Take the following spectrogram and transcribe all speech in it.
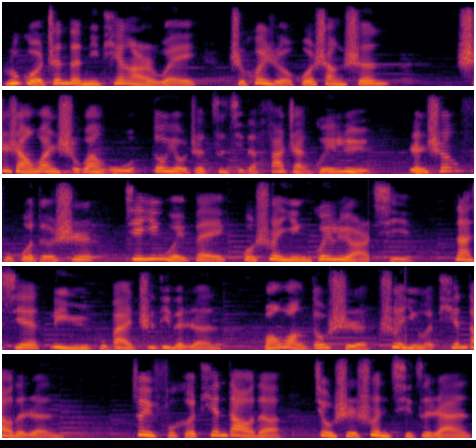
如果真的逆天而为，只会惹祸上身。世上万事万物都有着自己的发展规律，人生福祸得失皆因违背或顺应规律而起。那些立于不败之地的人，往往都是顺应了天道的人。最符合天道的，就是顺其自然，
